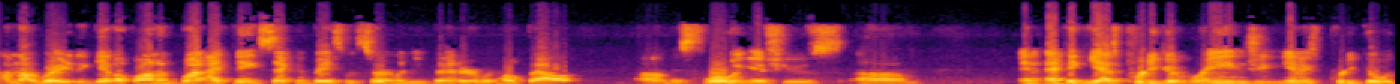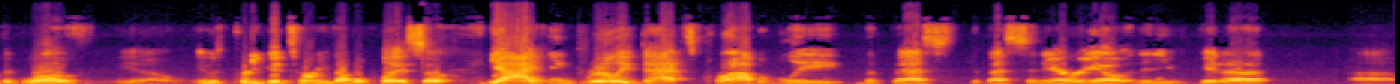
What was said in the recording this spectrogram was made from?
I'm not ready to give up on him, but I think second base would certainly be better. Would help out um, his throwing issues. Um, and I think he has pretty good range. You know, he's pretty good with the glove. You know, he was pretty good turning double plays. So yeah, I think really that's probably the best the best scenario. And then you get a uh,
